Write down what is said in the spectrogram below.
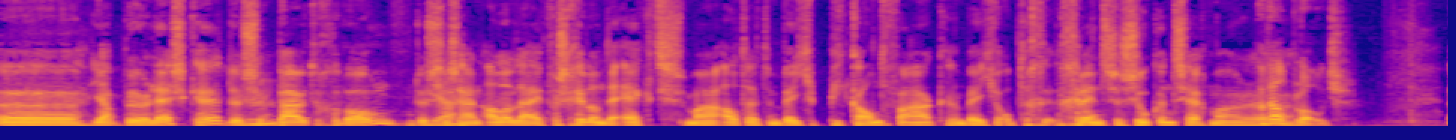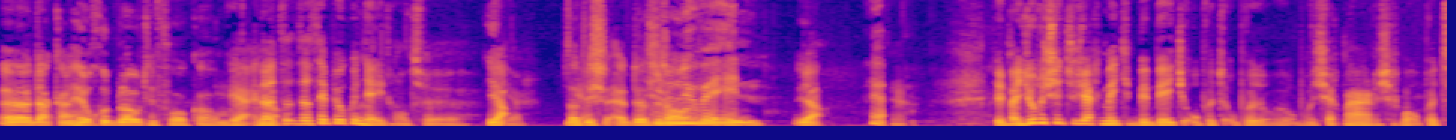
Uh, ja, burlesque, hè? dus mm. buitengewoon. Dus ja. er zijn allerlei verschillende acts, maar altijd een beetje pikant vaak. Een beetje op de grenzen zoekend, zeg maar. Maar wel bloot? Uh, daar kan heel goed bloot in voorkomen. Ja, en ja. Dat, dat heb je ook in Nederland uh, Ja, dat is, dat is er al... nu weer in. Ja. ja. Dus, maar jullie zitten dus een beetje, een beetje op het, op het, op het, zeg maar, zeg maar op het...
